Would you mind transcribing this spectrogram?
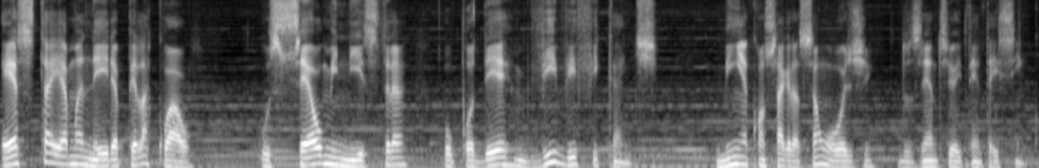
Esta é a maneira pela qual o céu ministra o poder vivificante. Minha consagração hoje, 285.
